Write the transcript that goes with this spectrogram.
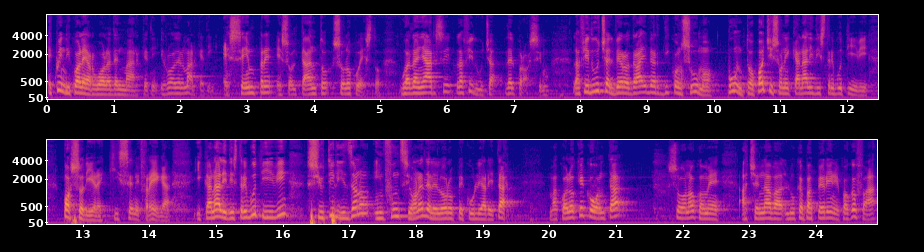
E quindi qual è il ruolo del marketing? Il ruolo del marketing è sempre e soltanto solo questo, guadagnarsi la fiducia del prossimo. La fiducia è il vero driver di consumo, punto. Poi ci sono i canali distributivi. Posso dire, chi se ne frega. I canali distributivi si utilizzano in funzione delle loro peculiarità, ma quello che conta sono, come accennava Luca Papperini poco fa,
